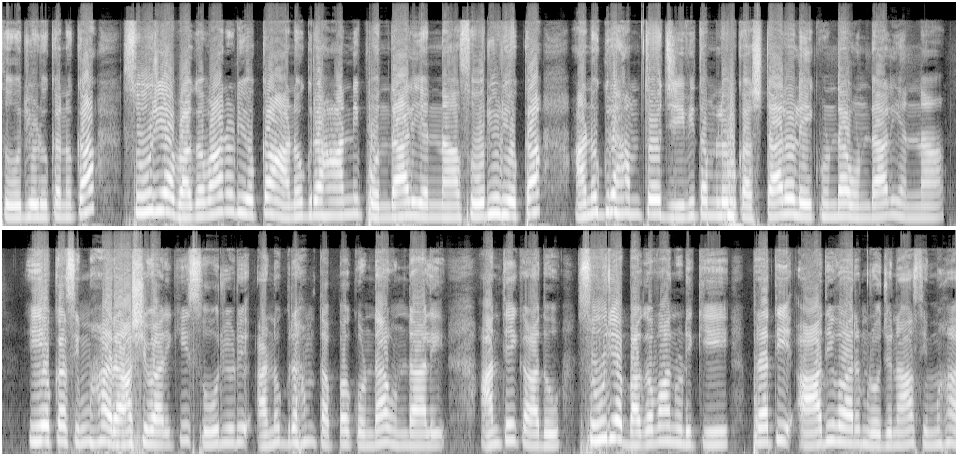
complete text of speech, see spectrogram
సూర్యుడు కనుక సూర్య భగవానుడి యొక్క అనుగ్రహాన్ని పొందాలి అన్నా సూర్యుడి యొక్క అనుగ్రహంతో జీవితంలో కష్టాలు లేకుండా ఉండాలి అన్నా. ఈ యొక్క సింహ రాశి వారికి సూర్యుడి అనుగ్రహం తప్పకుండా ఉండాలి. అంతేకాదు సూర్య భగవానుడికి ప్రతి ఆదివారం రోజున సింహ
